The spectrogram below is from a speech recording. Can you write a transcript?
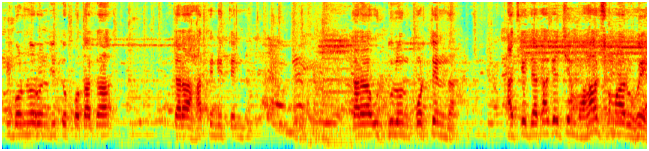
ত্রিবর্ণরঞ্জিত পতাকা তারা হাতে নিতেন না, তারা উত্তোলন করতেন না। আজকে দেখা গেছে মহা সমারোহে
